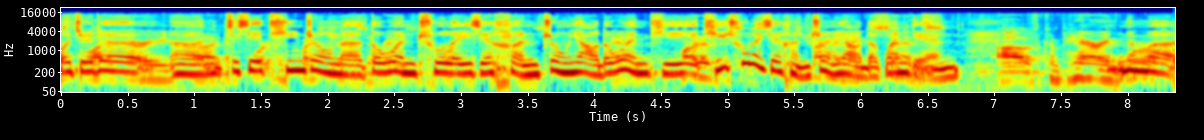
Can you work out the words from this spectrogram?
我觉得呃这些听众呢都问出了一些很重要的问题也提出了一些很重要的观点。那么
